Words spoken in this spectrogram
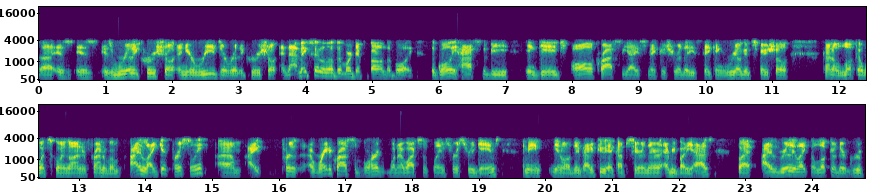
uh, is is is really crucial, and your reads are really crucial, and that makes it a little bit more difficult on the goalie. The goalie has to be engaged all across the ice, making sure that he's taking real good spatial kind of look at what's going on in front of him. I like it personally. Um, I per, uh, right across the board when I watch the Flames' first three games. I mean, you know, they've had a few hiccups here and there. Everybody has but I really like the look of their group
